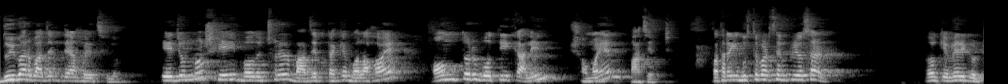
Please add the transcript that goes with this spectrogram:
দুইবার বাজেট দেওয়া হয়েছিল। এই জন্য সেই বছরের বাজেটটাকে বলা হয় অন্তর্বর্তীকালীন সময়ের বাজেট কথাটা কি বুঝতে পারছেন প্রিয় sir? Okay very good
